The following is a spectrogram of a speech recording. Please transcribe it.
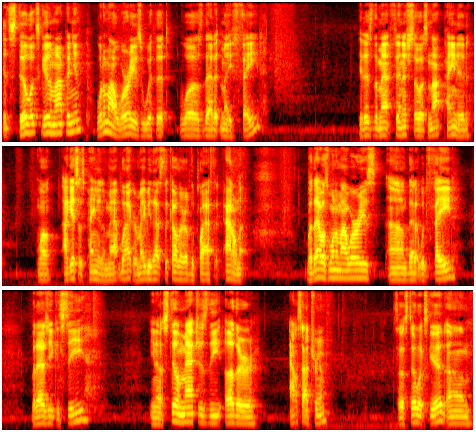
It still looks good in my opinion. One of my worries with it was that it may fade. It is the matte finish, so it's not painted. Well, I guess it's painted a matte black, or maybe that's the color of the plastic. I don't know. But that was one of my worries, um, that it would fade. But as you can see, you know, it still matches the other outside trim. So it still looks good. Um,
